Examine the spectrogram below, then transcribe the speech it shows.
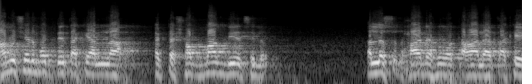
মানুষের মধ্যে তাকে আল্লাহ একটা সম্মান দিয়েছিল। আল্লাহ সুবহানাহু ওয়া তাকে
